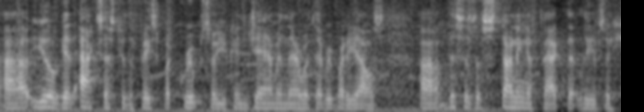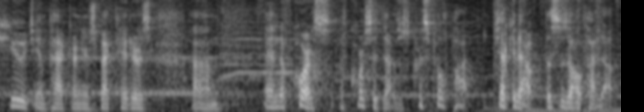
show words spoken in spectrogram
uh, you'll get access to the Facebook group so you can jam in there with everybody else. Uh, this is a stunning effect that leaves a huge impact on your spectators. Um, and of course, of course it does. It's Chris Philpott. Check it out. This is all tied up.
